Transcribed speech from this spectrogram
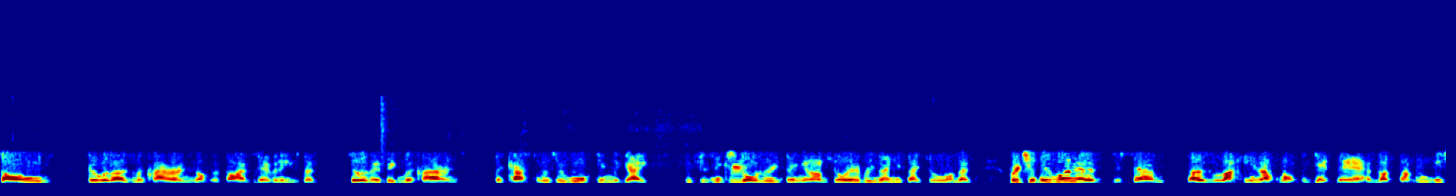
sold two of those McLarens, not the 570s, but two of their big McLarens the customers who walked in the gate, which is an extraordinary mm. thing, and I'm sure every manufacturer will want that. Richard, we want to just um, those lucky enough not to get there have got something this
